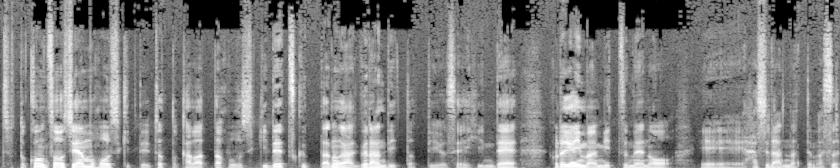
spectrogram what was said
ちょっとコンソーシアム方式っていうちょっと変わった方式で作ったのがグランディットっていう製品で、これが今3つ目の、えー、柱になってます。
